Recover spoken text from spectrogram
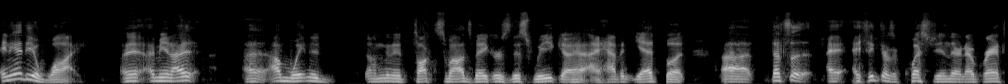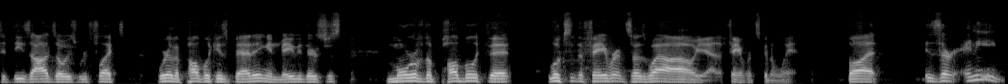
any idea why? I, I mean, I, I am waiting to. I'm going to talk to some odds makers this week. I, I haven't yet, but uh, that's a. I, I think there's a question in there. Now, granted, these odds always reflect where the public is betting, and maybe there's just more of the public that looks at the favorite and says, well, oh, yeah, the favorite's going to win. But is there any, do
